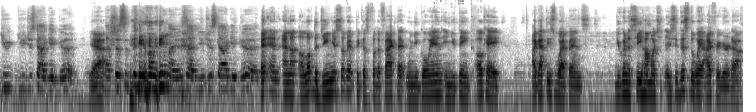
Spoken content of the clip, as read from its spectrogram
you you just gotta get good. Yeah. That's just the thing about Moonlight is that you just gotta get good. And and, and I, I love the genius of it because for the fact that when you go in and you think, okay, I got these weapons, you're gonna see how much. You see, this is the way I figure it out.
